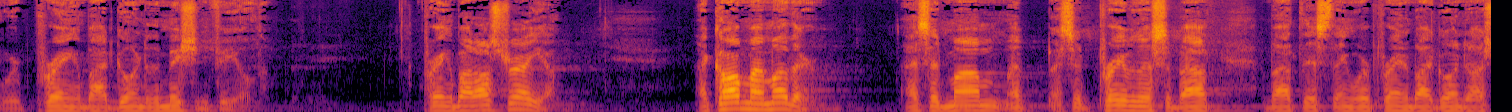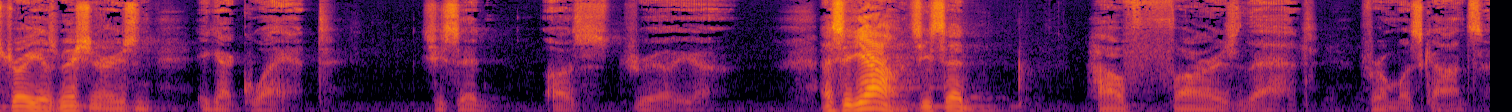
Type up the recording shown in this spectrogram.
were praying about going to the mission field, praying about Australia. I called my mother. I said, Mom, I, I said, pray with us about, about this thing. We're praying about going to Australia as missionaries. And he got quiet. She said, Australia. I said, Yeah. She said, How far is that from Wisconsin?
